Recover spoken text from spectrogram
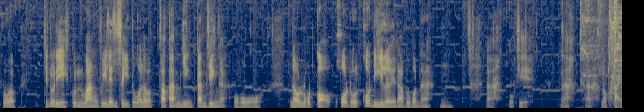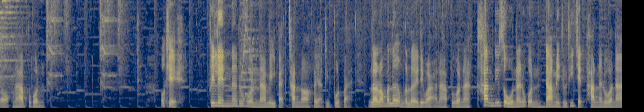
เพราะแบบคิดดูดิคุณวางฟรีเลนสี่ตัวแล้วแบบฟาแปมยิงแปมยิงอะโอ้โห แล้วลดเกาะโคตรโคตรดีเลยนะครับทุกคนนะอืมอะโอเค นะะเราขายออกนะครับทุกคน โอเคฟิเลนนะทุกคนนะมี 8 ขั้นเนาะก็อย่างที่พูดไปแล้วเรามาเริ่มกันเลยดีกว่านะครับ ทุกคนนะขั้นที่ศูนย์นะทุกคนดาเมจอยู่ที่ 7,000 นะทุกคนนะ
